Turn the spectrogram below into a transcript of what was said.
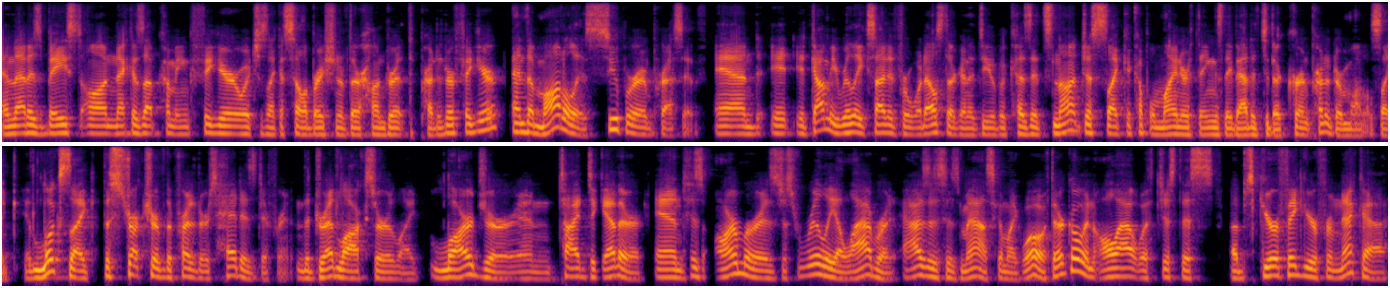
and that is based on NECA's upcoming figure, which is like a celebration of their hundredth Predator figure, and the model is super impressive, and it it got me really excited for what else they're going to do because it's not just like a couple minor things they've added to their current Predator models. Like it looks like the structure of the Predator's head is different, and the dreadlocks are like larger and tied together, and his armor is just really elaborate, as is his mask. I'm like, whoa, if they're going all out with just this obscure figure from NECA,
